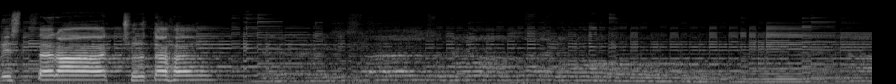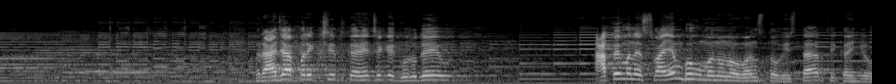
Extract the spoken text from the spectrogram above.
વિસ્તરાચ્છ્રુતઃ. રાજા પરીક્ષિત કહે છે કે, ગુરુદેવ, આપે મને સ્વયંભૂ મનુનો વંશ તો વિસ્તારથી કહ્યો.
